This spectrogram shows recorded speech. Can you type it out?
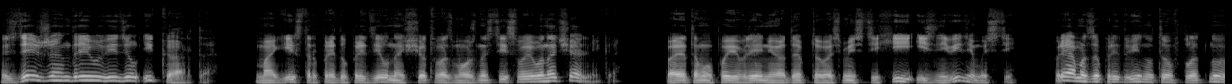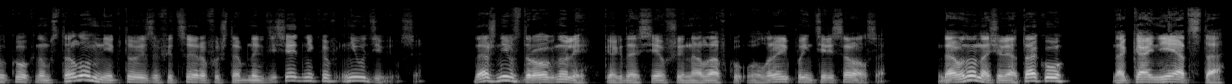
Здесь же Андрей увидел и карта. Магистр предупредил насчет возможностей своего начальника, поэтому появлению адепта восьми стихий из невидимости Прямо за придвинутым вплотную к окнам столом никто из офицеров и штабных десятников не удивился. Даже не вздрогнули, когда севший на лавку Олрей поинтересовался. «Давно начали атаку?» «Наконец-то!»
